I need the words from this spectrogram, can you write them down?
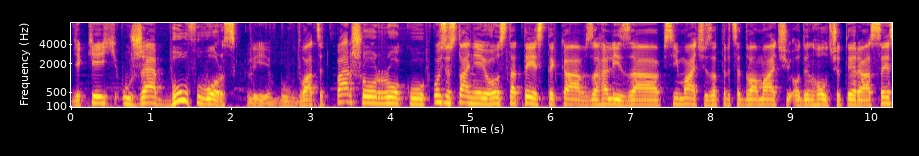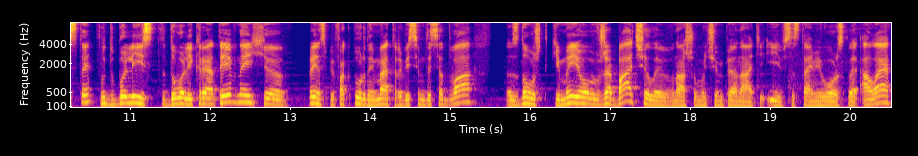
Який уже був у Ворсклі, був 21-го року. Ось остання його статистика взагалі за всі матчі, за 32 матчі, 1 гол, 4 асисти. Футболіст доволі креативний, е, в принципі, фактурний метр 82. Знову ж таки, ми його вже бачили в нашому чемпіонаті і в системі Ворскли, але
